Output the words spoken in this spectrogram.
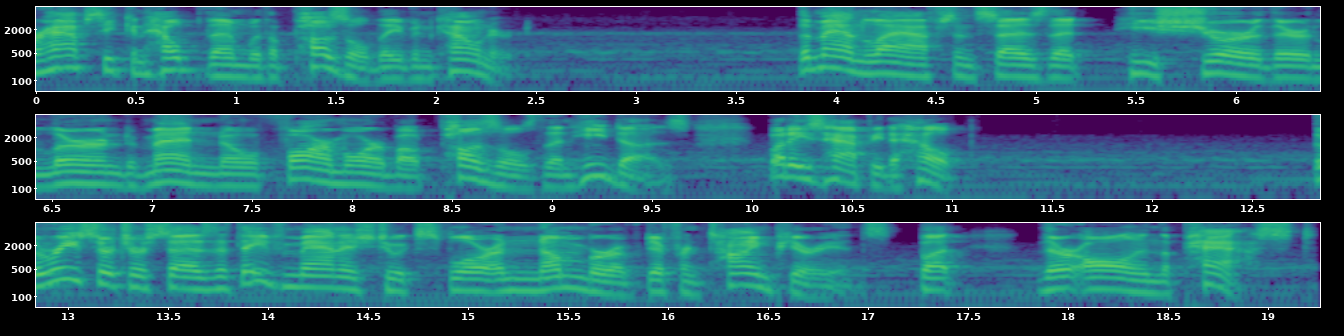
Perhaps he can help them with a puzzle they've encountered. The man laughs and says that he's sure their learned men know far more about puzzles than he does, but he's happy to help. The researcher says that they've managed to explore a number of different time periods, but they're all in the past.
